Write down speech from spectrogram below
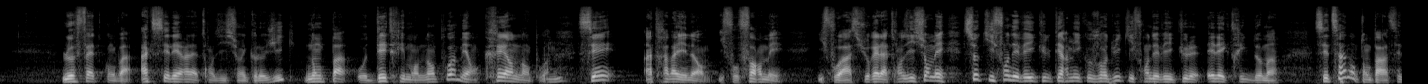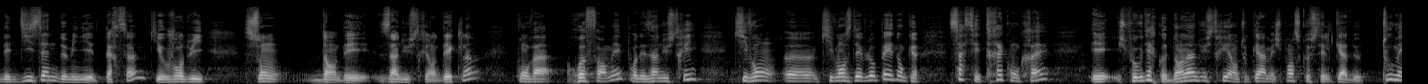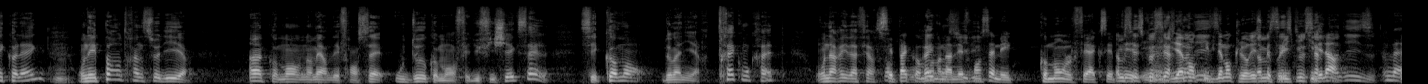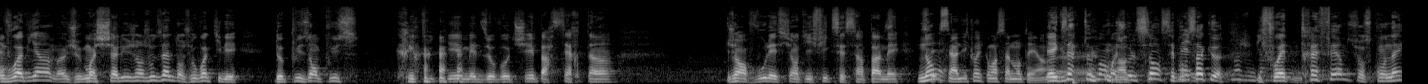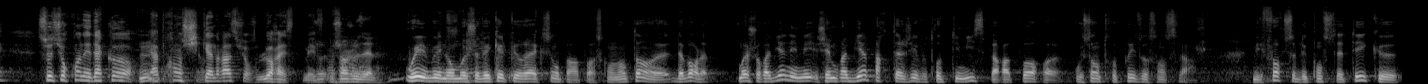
le fait qu'on va accélérer la transition écologique, non pas au détriment de l'emploi, mais en créant de l'emploi. C'est un travail énorme. Il faut former, il faut assurer la transition. Mais ceux qui font des véhicules thermiques aujourd'hui, qui feront des véhicules électriques demain, c'est de ça dont on parle. C'est des dizaines de milliers de personnes qui aujourd'hui sont dans des industries en déclin qu'on va reformer pour des industries qui vont, euh, qui vont se développer. Donc ça, c'est très concret. Et je peux vous dire que dans l'industrie, en tout cas, mais je pense que c'est le cas de tous mes collègues, Mm. on n'est pas en train de se dire, un, comment on emmerde les Français, ou deux, comment on fait du fichier Excel. C'est comment, de manière très concrète, on arrive à faire ça. C'est pas qu'on comment on emmerde les Français, mais comment on le fait accepter. non, mais c'est ce que évidemment, disent. évidemment que le risque Non, mais c'est ce que politique, il est là. certains disent. Bah. On voit bien, moi je, moi, je salue Jean Jouzel, dont je vois qu'il est de plus en plus critiqué, mezzo voce par certains. Genre, vous les scientifiques, c'est sympa, mais non. C'est- C'est un discours qui commence à monter. hein. Exactement, Euh, moi je non, le sens. C'est pour ça que bien. il faut être très ferme sur ce qu'on est, ce sur quoi on est d'accord. Hmm. Et après, on chicanera sur le reste. Mais Jean Jouzel. Oui, oui, non, moi j'avais quelques réactions par rapport à ce qu'on entend. Euh, D'abord, là, moi j'aurais bien aimé, j'aimerais bien partager votre optimisme par rapport euh, aux entreprises au sens large. Mais force de constater que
